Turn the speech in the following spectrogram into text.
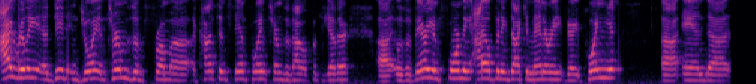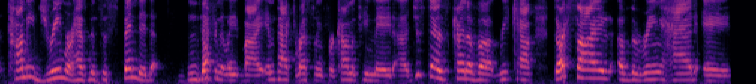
I really uh, did enjoy in terms of from a, a content standpoint, in terms of how it's put together. Uh, it was a very informing, eye-opening documentary, very poignant. Uh, and uh, Tommy Dreamer has been suspended indefinitely by Impact Wrestling for comments he made. Uh, just as kind of a recap, Dark Side of the Ring had a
